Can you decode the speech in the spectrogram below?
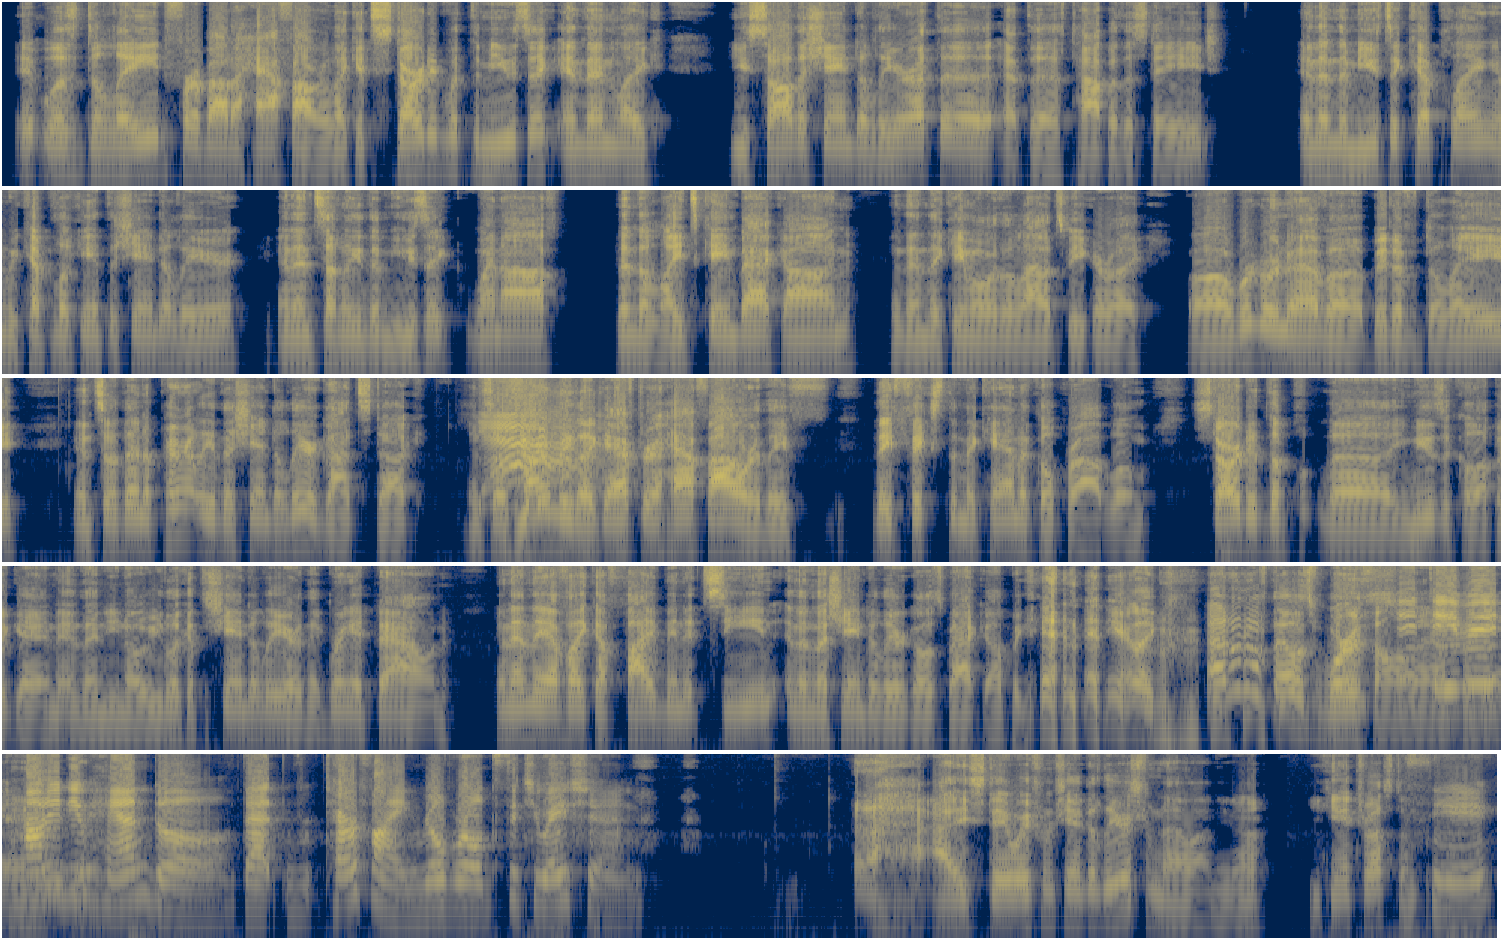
it was delayed for about a half hour. Like it started with the music, and then like you saw the chandelier at the at the top of the stage, and then the music kept playing, and we kept looking at the chandelier, and then suddenly the music went off. Then the lights came back on, and then they came over the loudspeaker we're like, uh, we're going to have a bit of delay. And so then apparently the chandelier got stuck. And so finally, like after a half hour, they f- they fixed the mechanical problem, started the the musical up again, and then you know you look at the chandelier and they bring it down, and then they have like a five minute scene, and then the chandelier goes back up again, and you're like, I don't know if that was worth all Shit, that. David, but, uh, how did you yeah. handle that r- terrifying real world situation? I stay away from chandeliers from now on. You know, you can't trust them. See?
